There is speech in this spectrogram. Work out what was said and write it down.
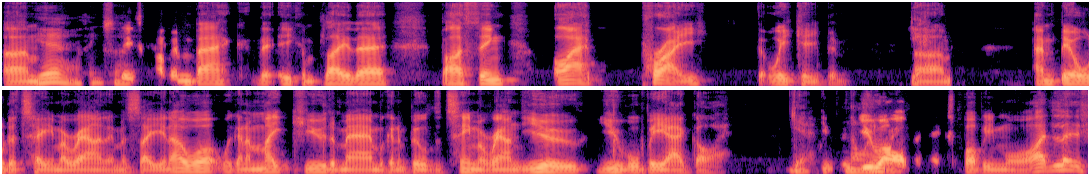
Um, Yeah, I think so. he's coming back that he can play there. But I think I pray that we keep him. Yeah. Um, and build a team around him and say, you know what, we're going to make you the man. We're going to build the team around you. You will be our guy. Yeah, You, no, you are the next Bobby Moore. I'd let,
